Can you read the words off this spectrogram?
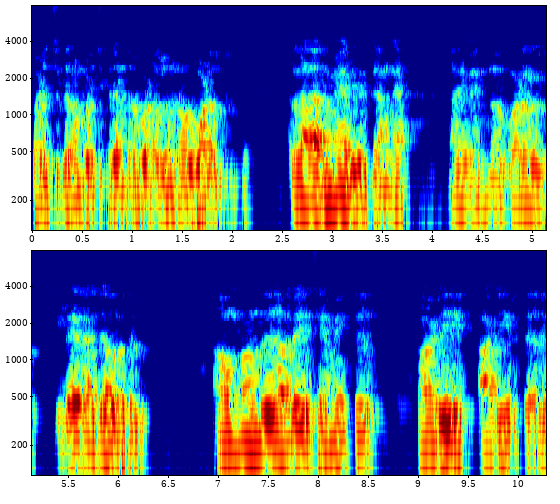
படிச்சுக்கிறோம் படிச்சுக்கிறேன் என்ற பாடலும் இன்னொரு பாடல் இருக்கு. எல்லா அருமையாக இருக்காங்க. அதேமாதிரி இன்னொரு பாடல் இளையராஜா அவர்கள். அவங்க வந்து அவரே இசையமைத்து பாடி ஆடி இருக்காரு.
